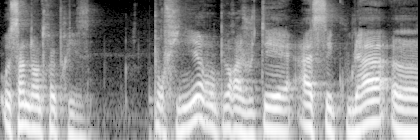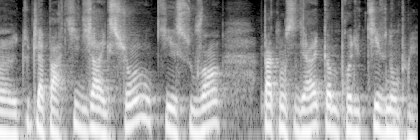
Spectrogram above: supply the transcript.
au sein de l'entreprise. Pour finir, on peut rajouter à ces coûts-là toute la partie direction qui est souvent pas considérée comme productive non plus.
